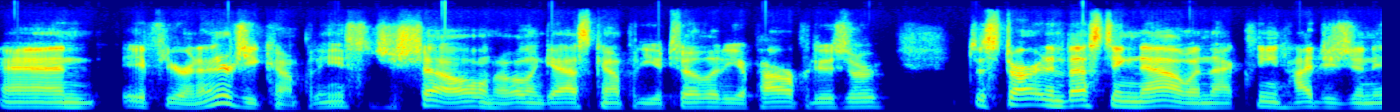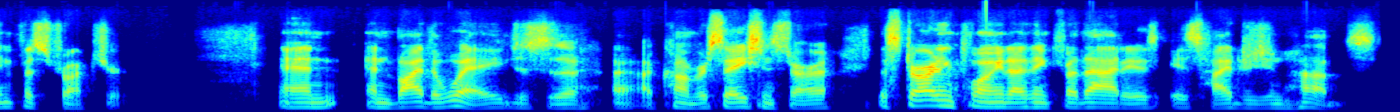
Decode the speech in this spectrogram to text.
And if you're an energy company, such as Shell, an oil and gas company, utility, a power producer, to start investing now in that clean hydrogen infrastructure and, and by the way, just as a, a conversation starter, the starting point I think for that is, is hydrogen hubs.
